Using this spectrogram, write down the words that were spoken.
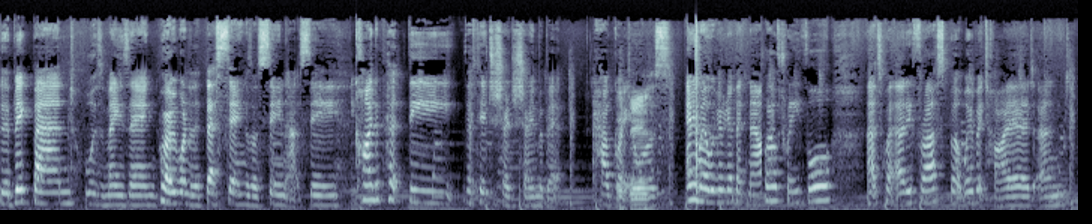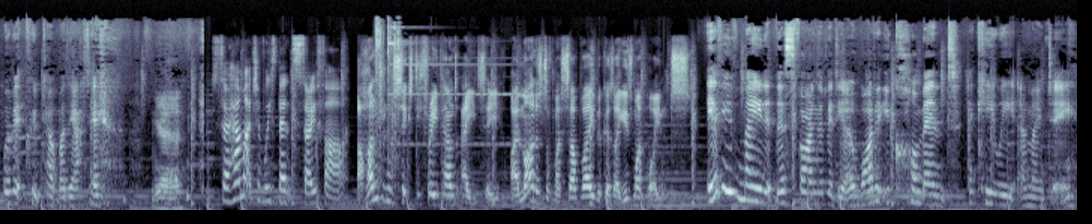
The big band was amazing. Probably one of the best things I've seen at sea. It kind of put the the theatre show to shame a bit. How great it, did. was. Anyway, we're gonna go to bed now. 12:24. That's quite early for us, but we're a bit tired and we're a bit creeped out by the attic. Yeah. So, how much have we spent so far? £163.80. I minused off my subway because I use my points. if you've made it this far in the video, why don't you comment a kiwi emoji?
